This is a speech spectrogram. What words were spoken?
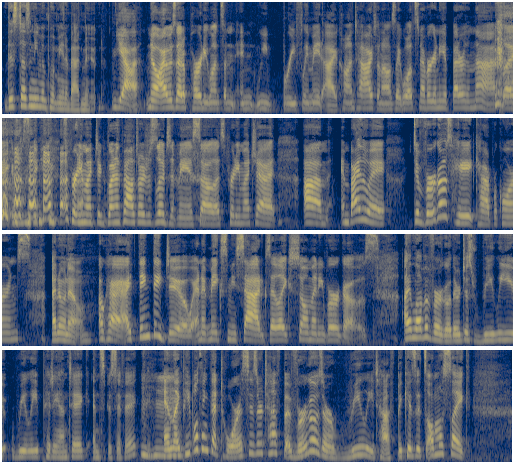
this doesn't even put me in a bad mood. Yeah. No, I was at a party once and, and we briefly made eye contact and I was like, well, it's never going to get better than that. Like, it like, it's pretty much it. Gwyneth Paltrow just looked at me. So that's pretty much it. Um, and by the way, do Virgos hate Capricorns? I don't know. Okay, I think they do, and it makes me sad because I like so many Virgos. I love a Virgo. They're just really, really pedantic and specific. And like people think that Tauruses are tough, but Virgos are really tough because it's almost like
